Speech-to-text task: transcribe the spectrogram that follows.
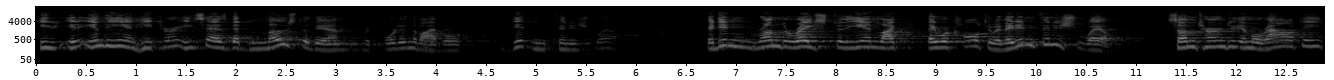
He, in the end, he, turn, he says that most of them recorded in the Bible didn't finish well. They didn't run the race to the end like they were called to, and they didn't finish well. Some turned to immorality,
